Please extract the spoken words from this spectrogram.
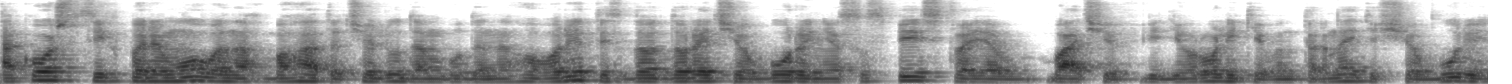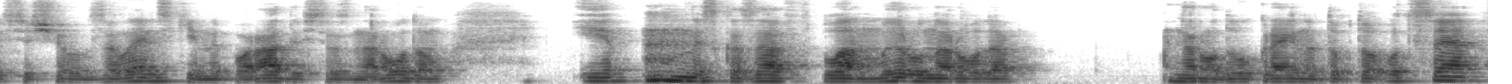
Також в цих перемовинах багато чого людям буде не говоритись. До, до речі, обурення суспільства. Я бачив відеоролики в інтернеті, що обурюються, що Зеленський не порадився з народом і не сказав план миру народа, народу України. Тобто, оце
